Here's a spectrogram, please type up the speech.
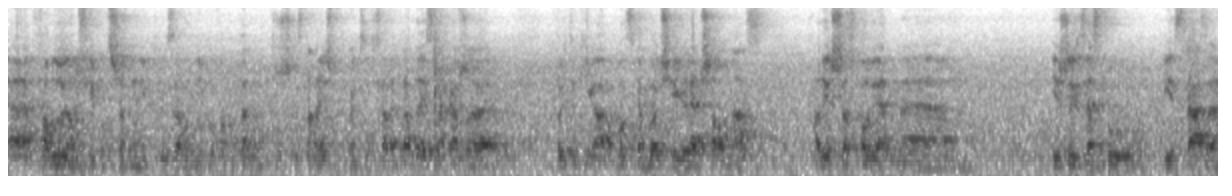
e, niepotrzebnie niektórych zawodników, a potem troszeczkę stanęliśmy w końcówce, ale prawda jest taka, że polityka opolska była dzisiaj lepsza od nas, ale jeszcze raz powiem, e, jeżeli zespół jest razem,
